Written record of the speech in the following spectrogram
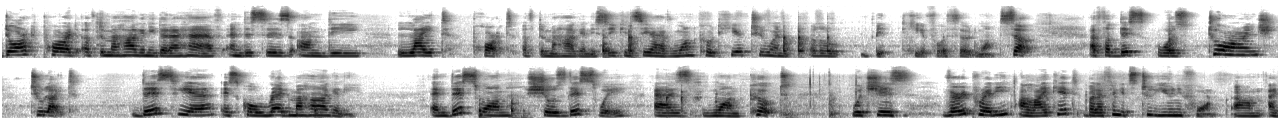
dark part of the mahogany that I have, and this is on the light part of the mahogany. So you can see I have one coat here, two, and a little bit here for a third one. So I thought this was too orange, too light. This here is called red mahogany. And this one shows this way as one coat which is very pretty. I like it, but I think it's too uniform. Um, I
